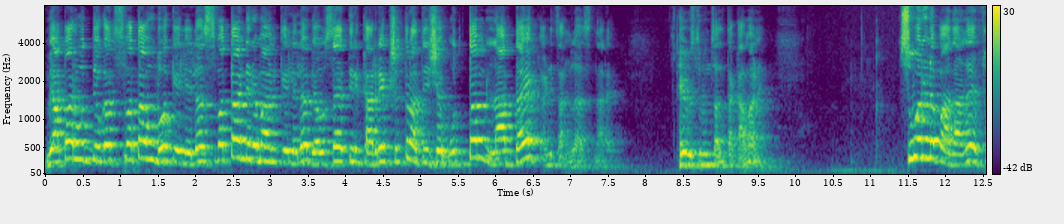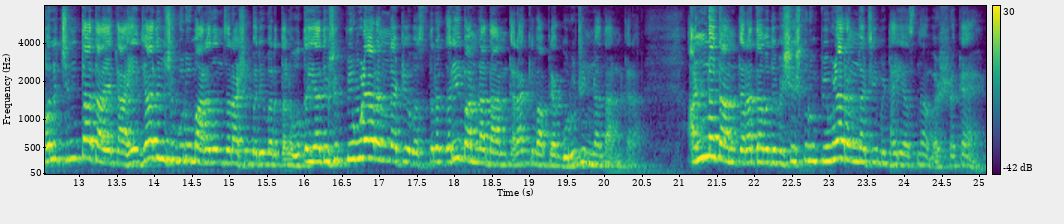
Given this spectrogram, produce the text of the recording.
व्यापार उद्योगात स्वतः उभं केलेलं स्वतः निर्माण केलेलं व्यवसायातील कार्यक्षेत्र अतिशय उत्तम लाभदायक आणि चांगलं असणार आहे. हे विसरून चालता कामा नये. सुवर्णपादानं फल चिंतादायक आहे. ज्या दिवशी गुरु महाराजांचं राशी परिवर्तन होतं या दिवशी पिवळ्या रंगाची वस्त्र गरिबांना दान करा किंवा आपल्या गुरुजींना दान करा. अन्न दान करा त्यामध्ये विशेष करून पिवळ्या रंगाची मिठाई असणं आवश्यक आहे.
